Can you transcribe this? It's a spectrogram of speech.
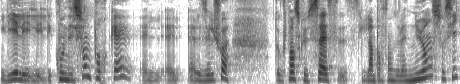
il y ait les, conditions pour qu'elles elles, aient le choix. Donc je pense que ça, c'est l'importance de la nuance aussi,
